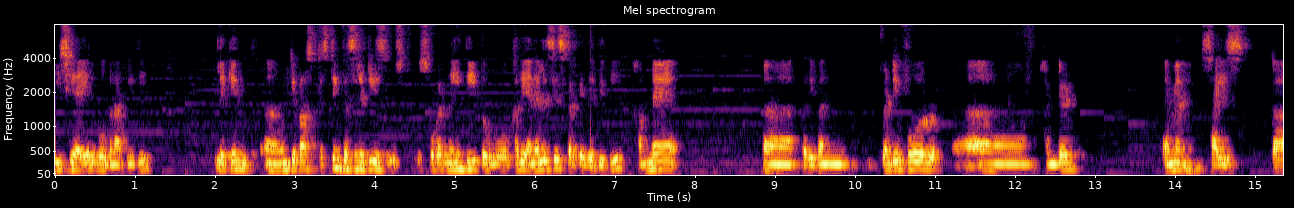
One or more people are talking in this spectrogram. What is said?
ई e वो बनाती थी लेकिन उनके पास टेस्टिंग फैसिलिटीज़ उस, वक्त नहीं थी तो वो खाली एनालिसिस करके देती थी। हमने करीबन twenty four hundred M M size का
